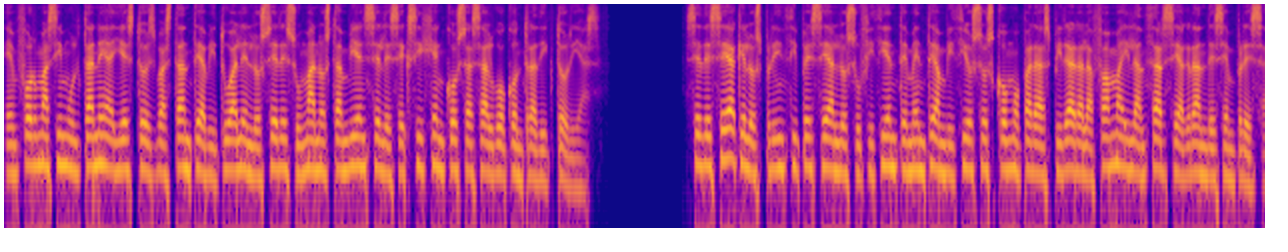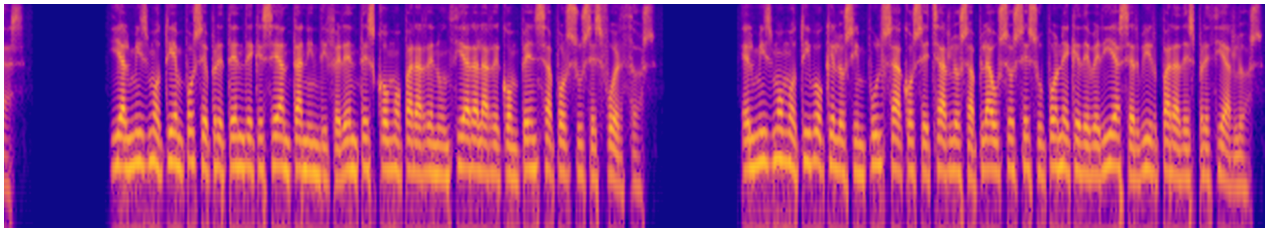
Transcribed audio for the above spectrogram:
en forma simultánea y esto es bastante habitual en los seres humanos también se les exigen cosas algo contradictorias. Se desea que los príncipes sean lo suficientemente ambiciosos como para aspirar a la fama y lanzarse a grandes empresas. Y al mismo tiempo se pretende que sean tan indiferentes como para renunciar a la recompensa por sus esfuerzos el mismo motivo que los impulsa a cosechar los aplausos se supone que debería servir para despreciarlos.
